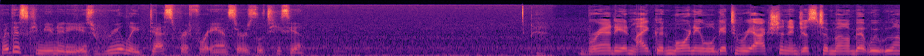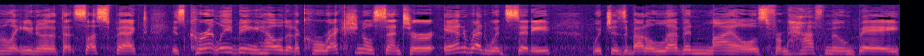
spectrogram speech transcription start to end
where this community is really desperate for answers. Leticia? Brandy and Mike, good morning. We'll get to reaction in just a moment. We, we want to let you know that that suspect is currently being held at a correctional center in Redwood City, which is about 11 miles from Half Moon Bay.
